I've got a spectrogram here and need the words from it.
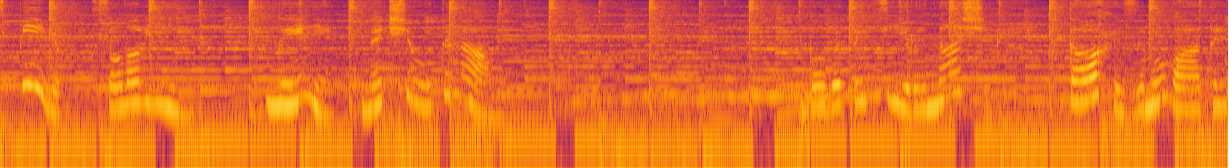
Співів солов'їних нині не чути нам. Бо вилетіли наші птахи зимувати.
